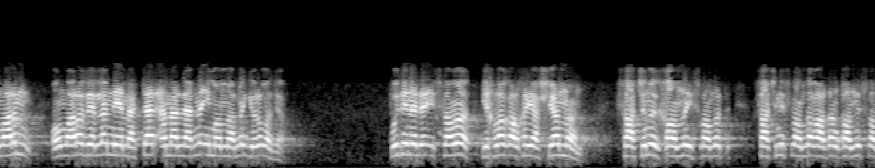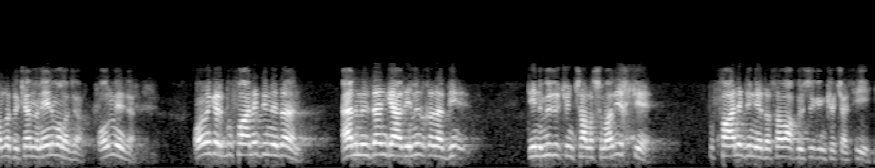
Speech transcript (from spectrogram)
onların onlara verilən nemətlər əməllərinə, imanlarına görə olacaq. Bu dinədə İslamı yıxıla qalxa yaşayanla, saçını, qanını İslamda saçını İslamda qardan, qanını İslamda tökənlə neyim olacaq? Olmayacaq. Ona görə bu fani dinindən əlimizdən gəldiyimiz qədər din, dinimiz üçün çalışmalıyıq ki, bu fani dünyada sabah birisi gün köçəsiyik.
